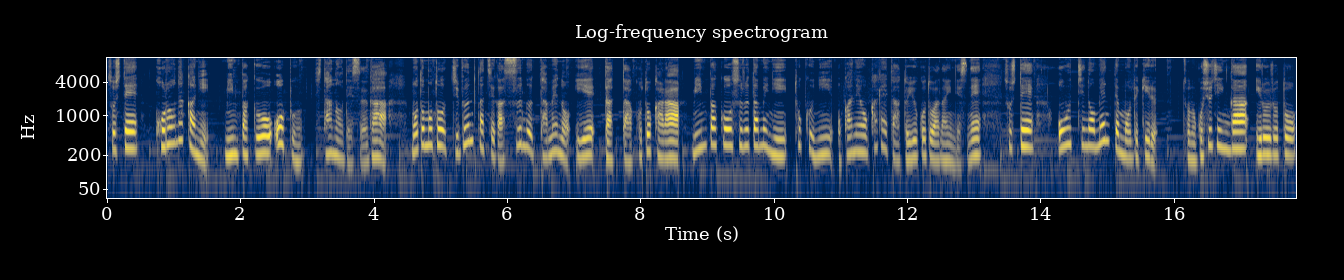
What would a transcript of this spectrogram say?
そしてコロナ禍に民泊をオープンしたのですがもともと自分たちが住むための家だったことから民泊をするために特にお金をかけたということはないんですね。そしてお家のメンテもできるそのご主人がいろいろと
